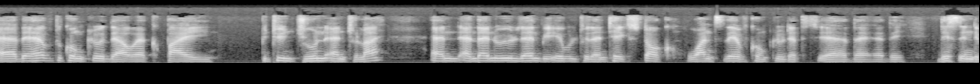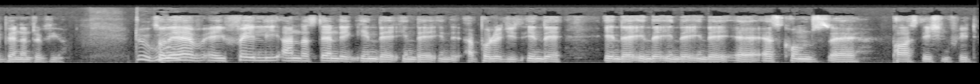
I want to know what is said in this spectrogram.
Uh, they have to conclude their work by between June and July, and and then we will then be able to then take stock once they have concluded uh, the, the this independent review. So they have a fairly understanding in the in the in the apologies in the in the in the in the in the uh, Eskom's uh, power station fleet,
